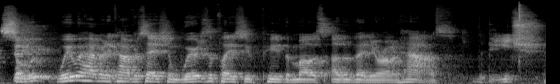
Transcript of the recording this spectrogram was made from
So So, we, we were having a conversation. Where's the place you've peed the most other than your own house? The beach.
